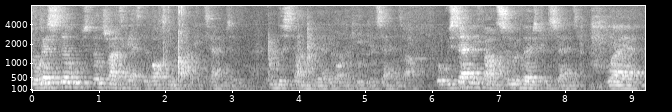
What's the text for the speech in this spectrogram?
So we're still still trying to get to the bottom of that in terms of understanding really what the key concerns are. But we certainly found some of those concerns where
